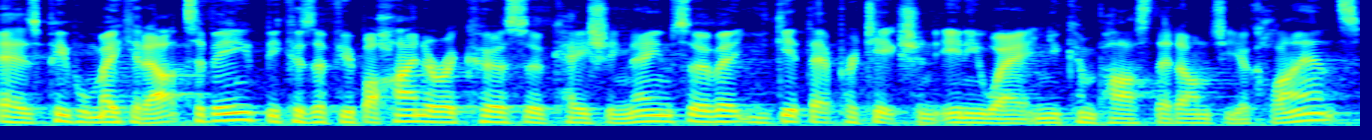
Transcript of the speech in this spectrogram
as people make it out to be, because if you're behind a recursive caching name server, you get that protection anyway, and you can pass that on to your clients.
